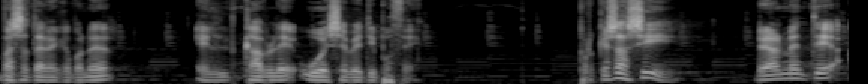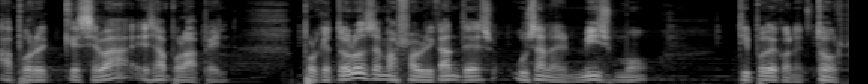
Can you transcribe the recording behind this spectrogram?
vas a tener que poner el cable USB tipo C. Porque es así, realmente a por el que se va es a por Apple, porque todos los demás fabricantes usan el mismo tipo de conector.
